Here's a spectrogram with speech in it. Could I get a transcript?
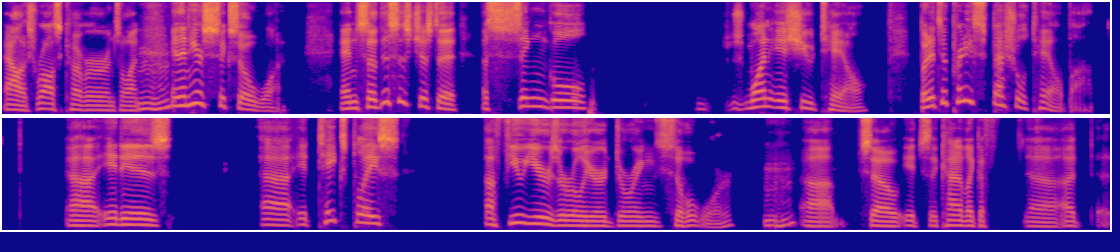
Alex Ross cover and so on. Mhm. And then here's 601. And so this is just a, a single one issue tale, but it's a pretty special tale, Bob. Uh, it is, uh, it takes place a few years earlier during Civil War. Mhm. Uh, so it's a kind of like a, uh, a, a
